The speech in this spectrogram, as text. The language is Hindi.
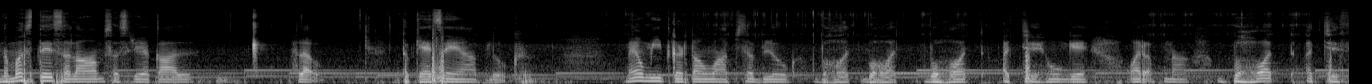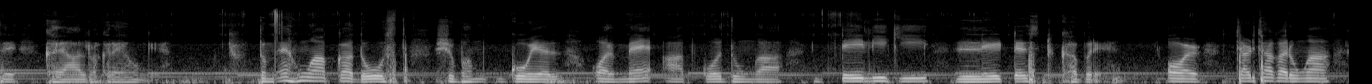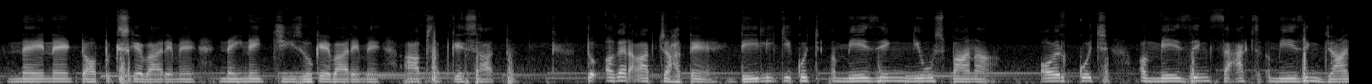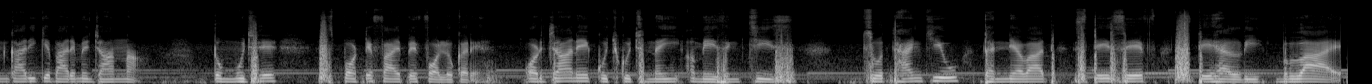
नमस्ते, सलाम सत हेलो। तो कैसे हैं आप लोग? मैं उम्मीद करता हूँ आप सब लोग बहुत बहुत बहुत अच्छे होंगे और अपना बहुत अच्छे से ख्याल रख रहे होंगे। तो मैं हूँ आपका दोस्त शुभम गोयल और मैं आपको दूँगा डेली की लेटेस्ट खबरें। और चर्चा करूँगा नए नए टॉपिक्स के बारे में, नई नई चीज़ों के बारे में आप सबके साथ। तो अगर आप चाहते हैं डेली की कुछ अमेजिंग न्यूज़ पाना और कुछ अमेजिंग फैक्ट्स अमेजिंग जानकारी के बारे में जानना तो मुझे स्पॉटिफाई पे फॉलो करें और जाने कुछ कुछ नई अमेजिंग चीज़। सो थैंक यू धन्यवाद stay safe stay healthy bye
